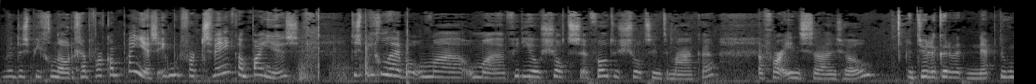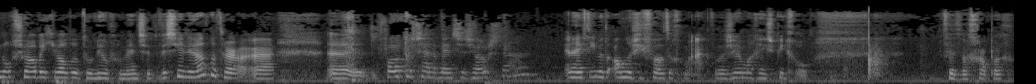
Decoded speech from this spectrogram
we de spiegel nodig hebben voor campagnes. Ik moet voor twee campagnes de spiegel hebben om, eh om eh, videoshots en fotoshots in te maken. Eh, voor Insta en zo. Natuurlijk kunnen we het nep doen of zo. Weet je wel, dat doen heel veel mensen. Wisten jullie dat? Dat er foto's zijn dat mensen zo staan. En heeft iemand anders die foto gemaakt. Dan is helemaal geen spiegel. Ik vind het wel grappig.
